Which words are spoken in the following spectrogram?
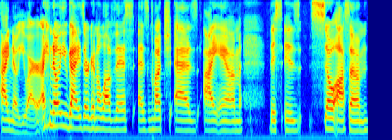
I know you are. I know you guys are going to love this as much as I am. This is so awesome.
